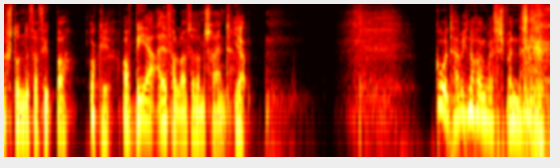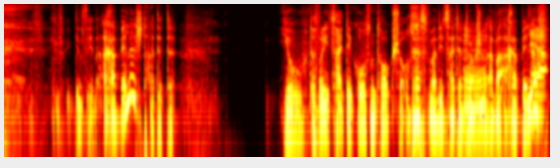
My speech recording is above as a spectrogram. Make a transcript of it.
Stunde verfügbar. Okay. Auf BR Alpha läuft das anscheinend. Ja. Gut, habe ich noch irgendwas Spannendes gesehen? Arabella startete. Jo, das war die Zeit der großen Talkshows. Das war die Zeit der Talkshow. Mhm. Aber Arabella, Der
